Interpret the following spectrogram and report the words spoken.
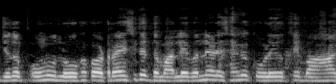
ਜਦੋਂ ਉਹਨੂੰ ਲੋਕ ਕੁੱਟ ਰਹੇ ਸੀ ਤੇ ਦਮਾਲੇ ਬੰਨੇ ਵਾਲੇ ਸਿੰਘ ਕੋਲੇ ਉੱਥੇ ਬਾਹਾਂ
